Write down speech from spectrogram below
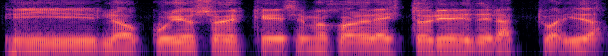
Y lo curioso es que es el mejor de la historia y de la actualidad.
